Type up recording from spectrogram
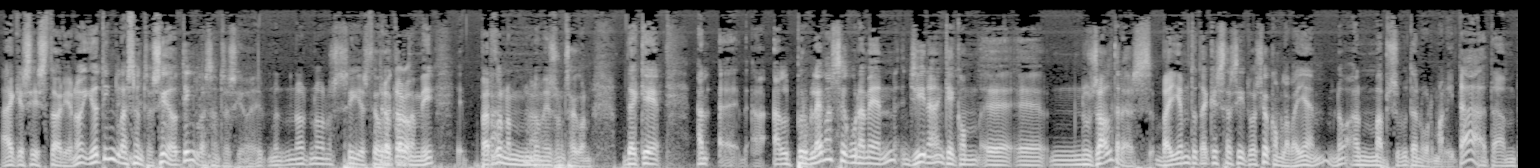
aquesta història, no? Jo tinc la sensació, tinc la sensació, eh? no, no, no sé si esteu d'acord claro. amb mi, eh, perdona'm no. només un segon, de que el, eh, el problema segurament gira en que com eh, eh, nosaltres veiem tota aquesta situació com la veiem, no? amb absoluta normalitat, amb...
